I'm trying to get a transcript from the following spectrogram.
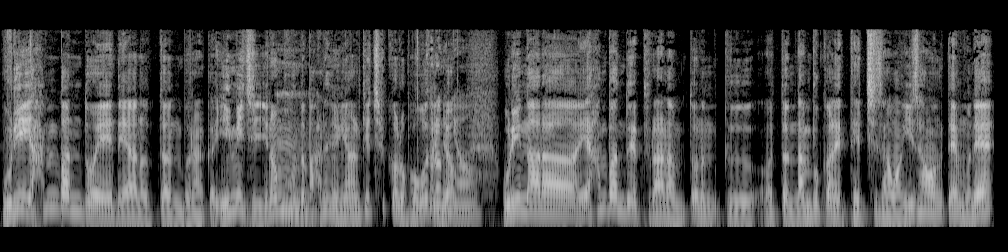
우리 한반도에 대한 어떤 뭐랄까 이미지 이런 부분도 많은 영향을 끼칠 걸로 보거든요. 음. 그럼요. 우리나라의 한반도의 불안함 또는 그 어떤 남북 간의 대치 상황 이 상황 때문에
